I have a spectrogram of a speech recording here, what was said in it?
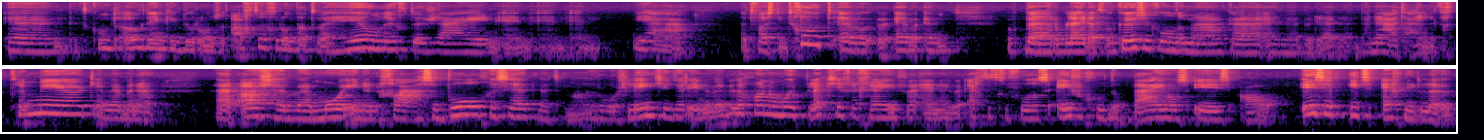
En het komt ook denk ik door onze achtergrond dat we heel nuchter zijn. En, en, en ja, het was niet goed. En we, en, we waren blij dat we een keuze konden maken. En we hebben daarna uiteindelijk gecremeerd. En we hebben een, haar as hebben we mooi in een glazen bol gezet met een roos lintje erin. En we hebben er gewoon een mooi plekje gegeven. En hebben echt het gevoel dat ze even goed nog bij ons is. Al is het iets echt niet leuk.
